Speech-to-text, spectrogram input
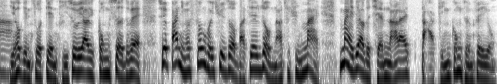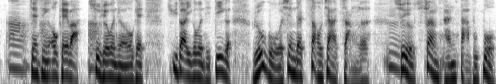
以后给你做电梯，所以要去公社，对不对？所以把你们分回去之后，把这些肉拿出去卖，卖掉的钱拿来打平工程费用。啊，这件事情 OK 吧？数学问题很 OK。遇到一个问题，第一个，如果我现在造价涨了，所以有算盘打不过。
